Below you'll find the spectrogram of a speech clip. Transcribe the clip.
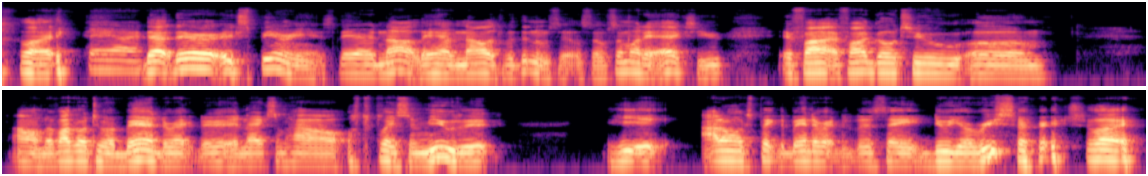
like they are that they're experienced. They are not they have knowledge within themselves. So if somebody asks you if I if I go to um I don't know, if I go to a band director and ask him how to play some music, he I don't expect the band director to say, "Do your research." like,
